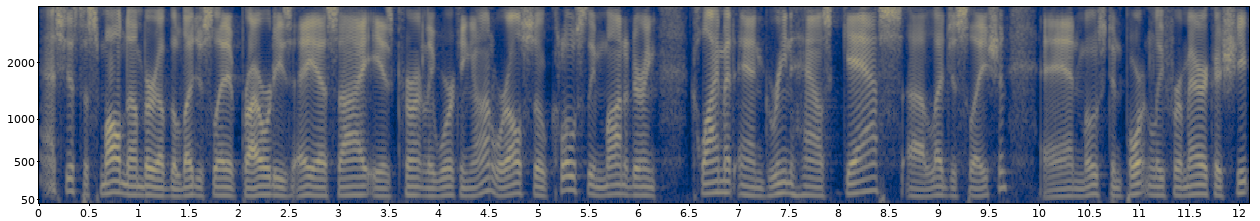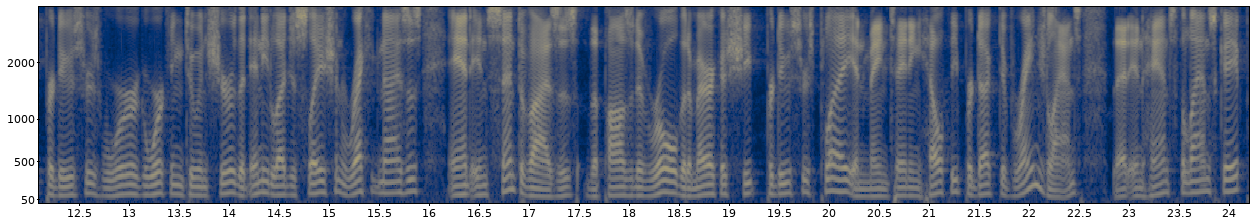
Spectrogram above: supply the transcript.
That's just a small number of the legislative priorities ASI is currently working on. We're also closely monitoring climate and greenhouse gas uh, legislation. And most importantly for America's sheep producers, we're working to ensure that any legislation recognizes and incentivizes the positive role that America's sheep producers play in maintaining healthy, productive rangelands that enhance the landscape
